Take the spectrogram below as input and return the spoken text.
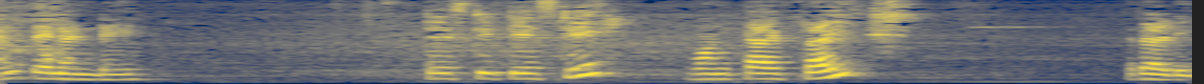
అంతేనండి. టేస్టీ టేస్టీ వంకాయ ఫ్రై రెడీ.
